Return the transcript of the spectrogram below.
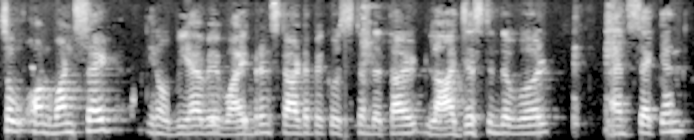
so on one side, you know, we have a vibrant startup ecosystem, the third largest in the world. And second,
